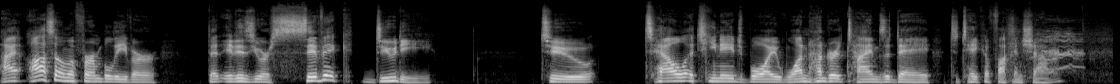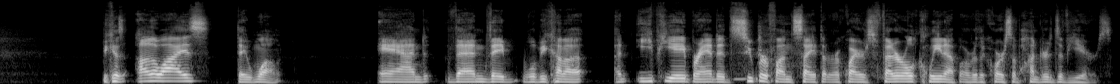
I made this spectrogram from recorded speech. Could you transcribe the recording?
I also am a firm believer that it is your civic duty to tell a teenage boy 100 times a day to take a fucking shower. because otherwise they won't. And then they will become a an EPA branded Superfund site that requires federal cleanup over the course of hundreds of years.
